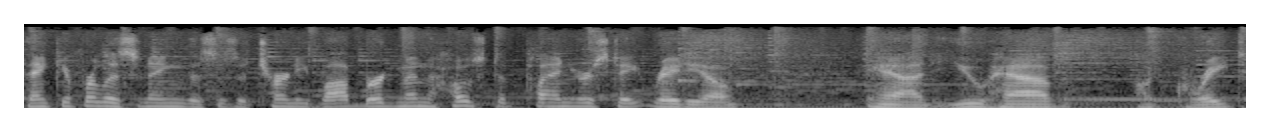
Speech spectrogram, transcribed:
thank you for listening. This is attorney Bob Bergman, host of Plan Your Estate Radio, and you have a great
